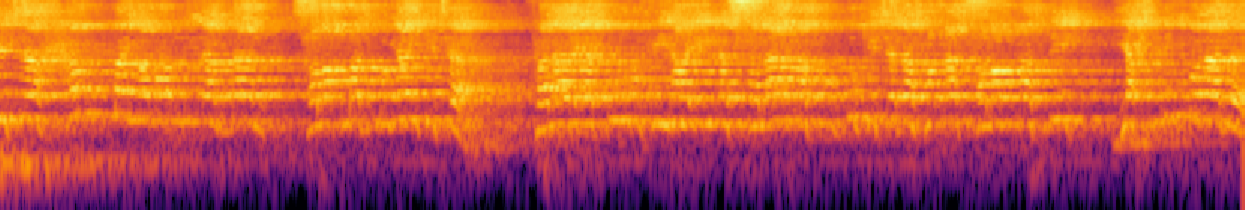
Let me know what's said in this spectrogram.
kecha hamma yomonliklardan salomat bo'lgan kecha. Fala yakunu fiha illa salamatu. Bu kechada faqat salomatlik yaxshilik bo'ladi.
